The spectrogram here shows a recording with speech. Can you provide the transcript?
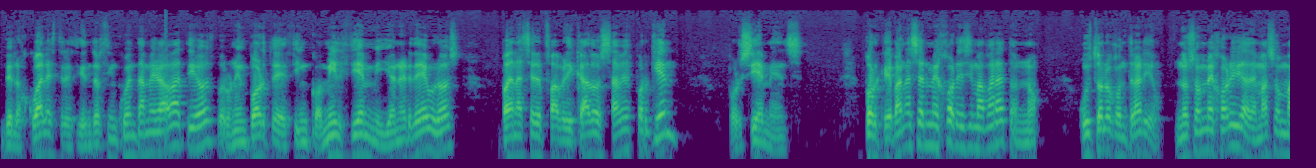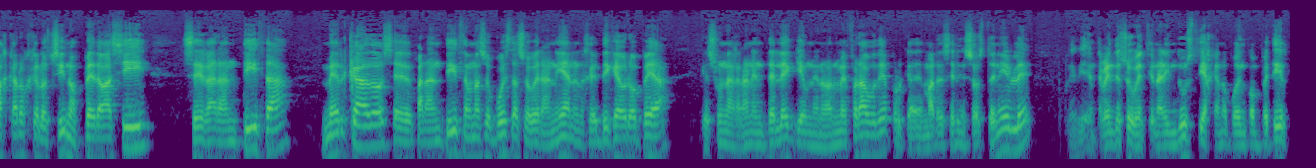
de los cuales 350 megavatios, por un importe de 5.100 millones de euros, van a ser fabricados, ¿sabes por quién? Por Siemens. ¿Porque van a ser mejores y más baratos? No. Justo lo contrario. No son mejores y además son más caros que los chinos. Pero así se garantiza mercado, se garantiza una supuesta soberanía energética europea, que es una gran entelequia, un enorme fraude, porque además de ser insostenible, evidentemente subvencionar industrias que no pueden competir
